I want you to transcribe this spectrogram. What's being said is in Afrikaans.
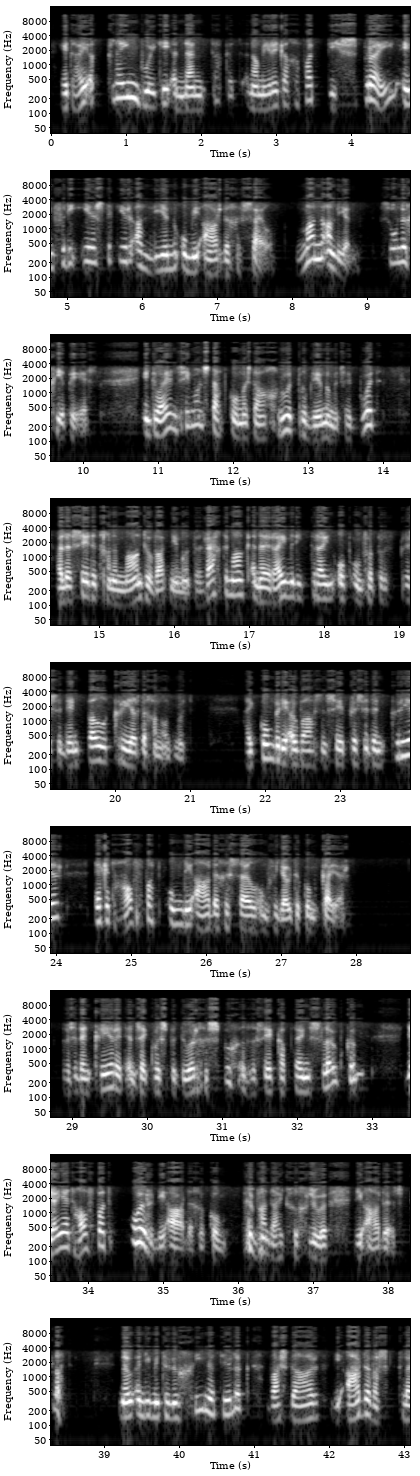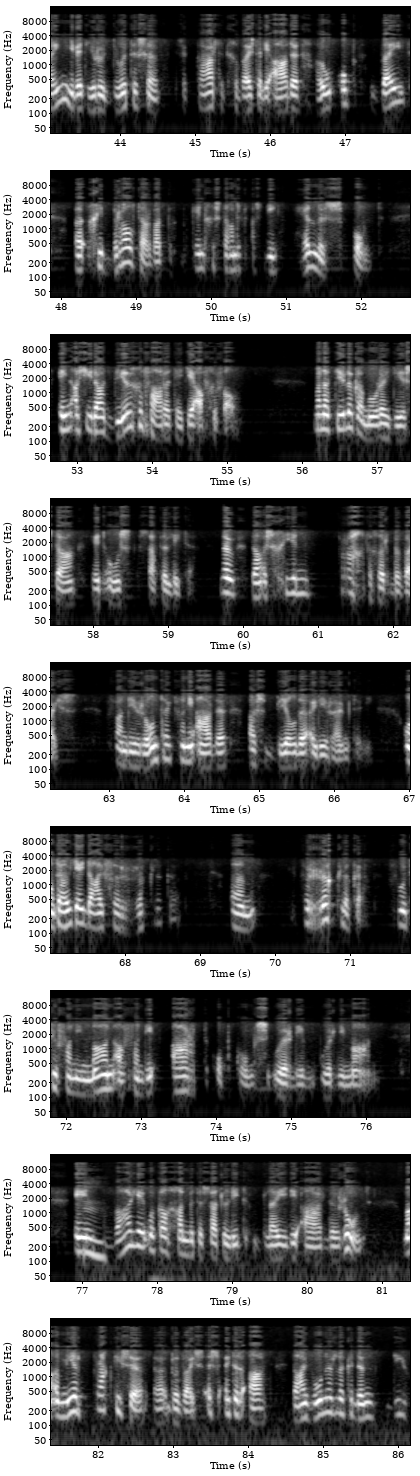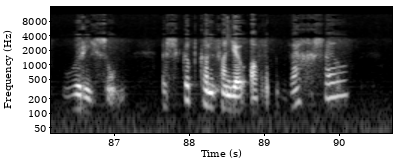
het hy 'n klein bootjie in Nantucket in Amerika gevat, die sprei en vir die eerste keer alleen om die aarde geseil. Man alleen, sonder GPS. En toe hy in Simonstad kom, is daar groot probleme met sy boot. Hulle sê dit gaan 'n maand toe wat neem om dit reg te maak en hy ry met die trein op om vir president Paul Creer te gaan ontmoet. Hy kom by die ou baas en sê president Creer, ek het halfpad om die aarde geseil om vir jou te kom kuier. President Kreer het in sy kwispedoor gespoeg en gesê kaptein Slocum, jy het halfpad oor die aarde gekom want hy het geglo die aarde is plat. Nou in die mitologie natuurlik was daar die aarde was klein, jy weet Herodotus se se kaart het gewys dat die aarde hou op by uh, Gibraltar wat bekend gestaan het as die Hellespont. En as jy daar deurgevaar het, het jy afgeval. Maar natuurlik amore deesdae het ons satelliete. Nou, daar is geen pragtiger bewys van die rondheid van die aarde as beelde uit die ruimte nie. Onthou jy daai verruklike um verruklike foto van die maan af van die aardopkoms oor die oor die maan. En hmm. waar jy ook al gaan met 'n satelliet, bly die aarde rond. Maar 'n meer praktiese uh, bewys is uiteraard daai wonderlike ding, die horison. 'n skip kan van jou af wegseil,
